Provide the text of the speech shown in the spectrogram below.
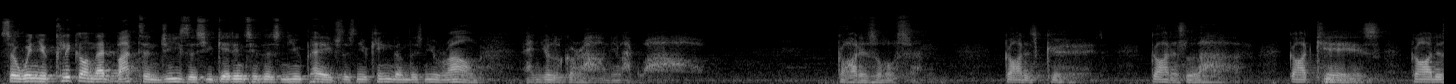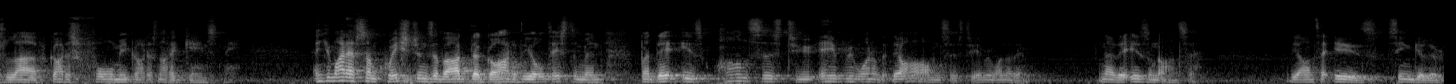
So when you click on that button, Jesus, you get into this new page, this new kingdom, this new realm, and you look around, you're like, wow, God is awesome. God is good. God is love. God cares. God is love. God is for me. God is not against me. And you might have some questions about the God of the Old Testament, but there is answers to every one of them. There are answers to every one of them. No, there is an answer. The answer is singular.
